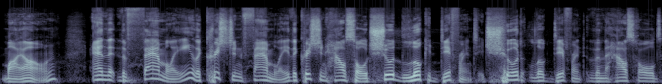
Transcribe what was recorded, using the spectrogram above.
my own and that the family, the Christian family, the Christian household should look different. It should look different than the households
